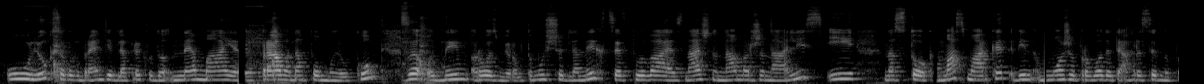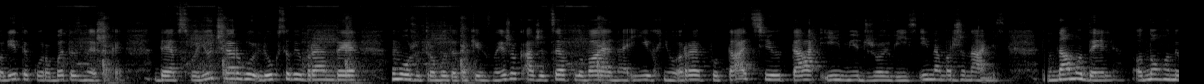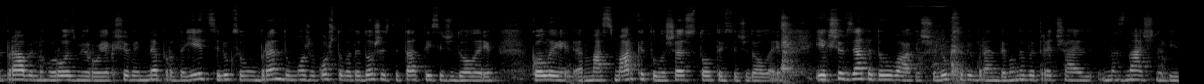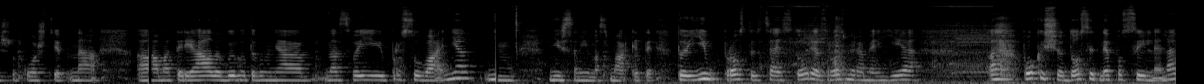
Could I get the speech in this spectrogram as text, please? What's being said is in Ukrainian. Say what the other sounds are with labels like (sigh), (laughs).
У люксових брендів, для прикладу, немає права на помилку з одним розміром, тому що для них це впливає значно на маржинальність і на сток. Мас-маркет він може проводити агресивну політику, робити знижки, де в свою чергу люксові бренди не можуть робити таких знижок, адже це впливає на їхню репутацію та іміджовість і на маржинальність. Одна модель одного неправильного розміру, якщо він не продається, люксовому бренду може коштувати до 600 тисяч доларів, коли е, мас-маркету лише 100 тисяч доларів. І якщо взяти до уваги, що люксові бренди вони витрачають на значно більше коштів на матеріали виготовлення на свої просування, ніж самі мас-маркети, то їм просто ця історія з розмірами є. Поки що досить непосильне.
